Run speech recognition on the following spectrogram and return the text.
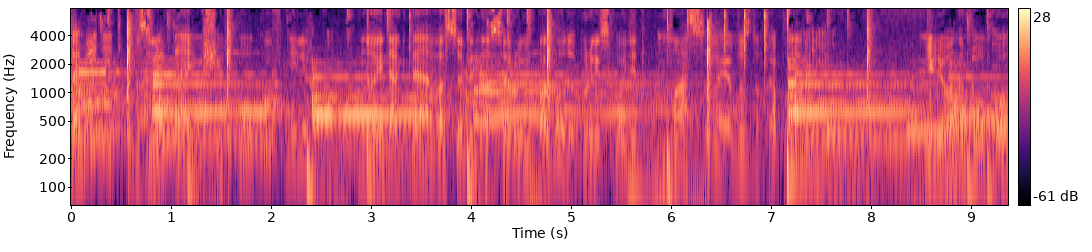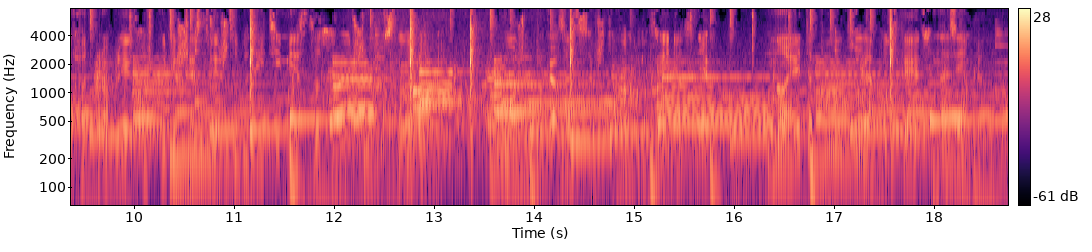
Заметить взлетающих пауков нелегко, но иногда, в особенно сырую погоду, происходит массовое воздухоплавание. Миллионы пауков отправляются в путешествие, чтобы найти место с лучшими условиями. Может показаться, что на улице идет снег, но это пауки опускаются на землю.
